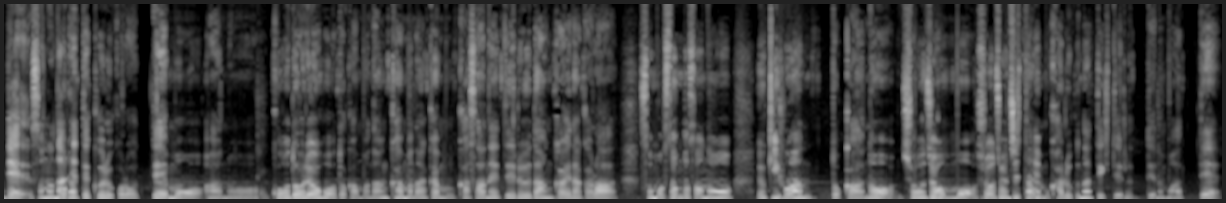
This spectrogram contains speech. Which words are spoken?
でその慣れてくる頃ってもうあの行動療法とかも何回も何回も重ねてる段階だからそもそもその予期不安とかの症状も症状自体も軽くなってきてるっていうのもあって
